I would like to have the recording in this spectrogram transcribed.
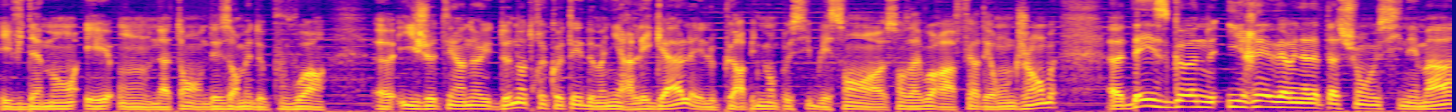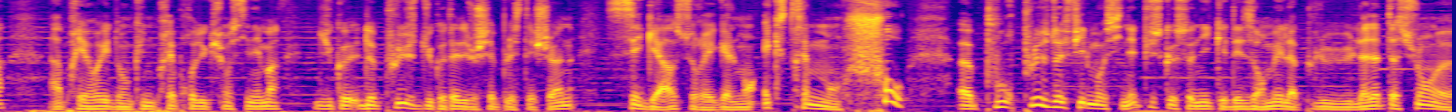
évidemment, et on attend désormais de pouvoir y jeter un œil de notre côté de manière légale et le plus rapidement possible et sans, sans avoir à faire des ronds de jambes. Days Gone irait vers une adaptation au cinéma, a priori donc une pré-production cinéma du, de plus du côté de chez PlayStation. Sega serait également extrêmement chaud euh, pour plus de films au ciné, puisque Sonic est désormais l'adaptation euh,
